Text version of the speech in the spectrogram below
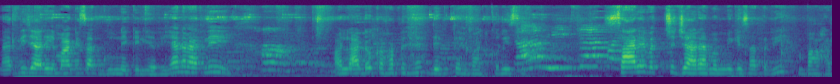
मैथली जा रही है माँ के साथ घूमने के लिए अभी है ना मैथली? और लाडो कहाँ पे है? देखते हैं बालकोनी से। सारे बच्चे जा रहे हैं मम्मी के साथ अभी बाहर।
